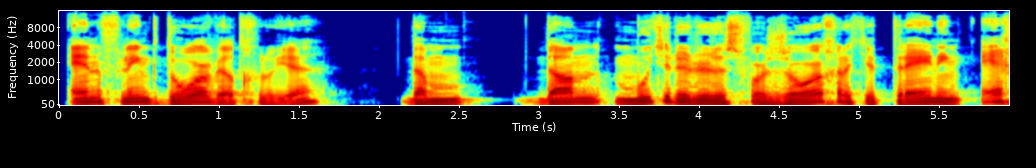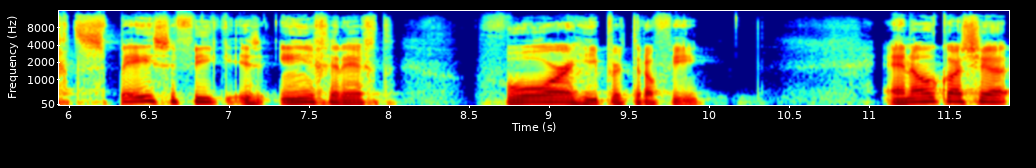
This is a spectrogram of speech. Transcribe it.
en flink door wilt groeien, dan, dan moet je er dus voor zorgen dat je training echt specifiek is ingericht voor hypertrofie. En ook als je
